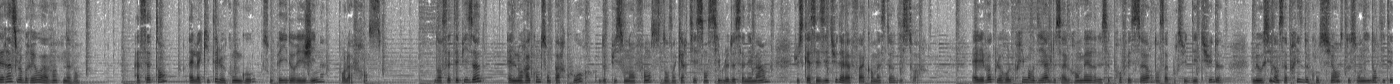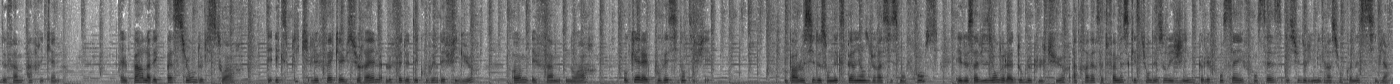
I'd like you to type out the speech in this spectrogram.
Thérèse Lobréo a 29 ans. À 7 ans, elle a quitté le Congo, son pays d'origine, pour la France. Dans cet épisode, elle nous raconte son parcours, depuis son enfance dans un quartier sensible de Seine-et-Marne jusqu'à ses études à la fac en master d'histoire. Elle évoque le rôle primordial de sa grand-mère et de ses professeurs dans sa poursuite d'études, mais aussi dans sa prise de conscience de son identité de femme africaine. Elle parle avec passion de l'histoire et explique l'effet qu'a eu sur elle le fait de découvrir des figures, hommes et femmes noirs, auxquels elle pouvait s'identifier. On parle aussi de son expérience du racisme en France et de sa vision de la double culture à travers cette fameuse question des origines que les Français et Françaises issus de l'immigration connaissent si bien.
